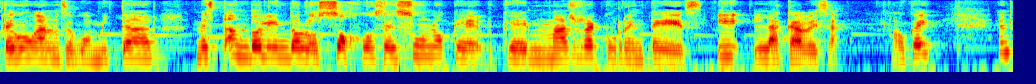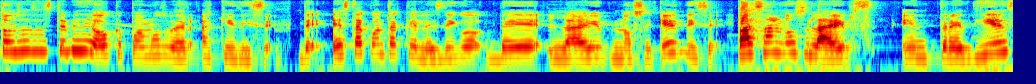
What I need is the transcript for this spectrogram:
tengo ganas de vomitar, me están doliendo los ojos, es uno que, que más recurrente es, y la cabeza, ¿ok? Entonces este video que podemos ver aquí dice, de esta cuenta que les digo de live no sé qué, dice, pasan los lives entre 10,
